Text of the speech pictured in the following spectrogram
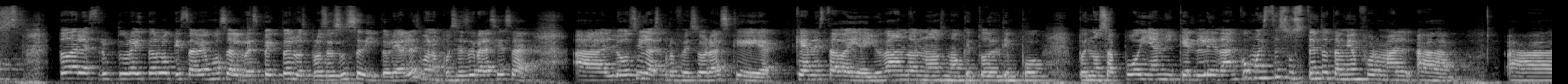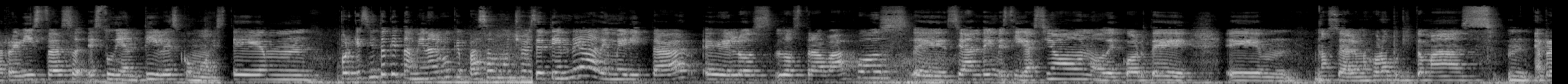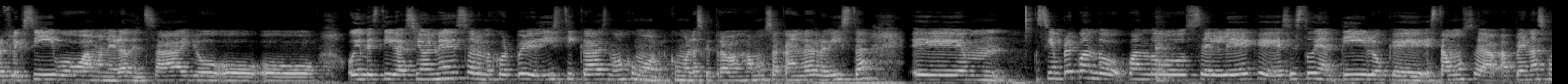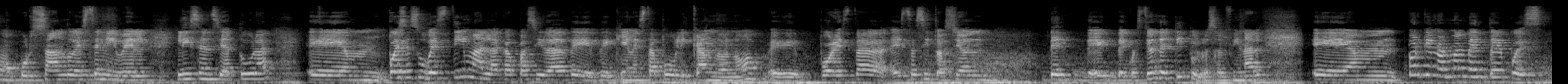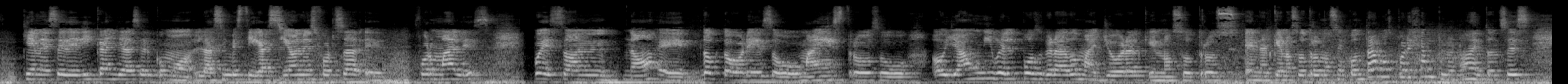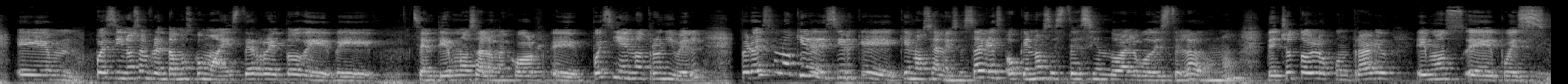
toda la estructura y todo lo que sabemos al respecto de los procesos editoriales, bueno, pues es gracias a, los y las profesoras que, que, han estado ahí ayudándonos, ¿no? Que todo el tiempo pues nos apoyan y que le dan como este sustento también formal a a revistas estudiantiles como este. Em, porque siento que también algo que pasa mucho es se tiende a demeritar eh, los, los trabajos, eh, sean de investigación o de corte, em, no sé, a lo mejor un poquito más mm, reflexivo, a manera de ensayo o, o, investigaciones a lo mejor periodísticas, ¿no? Como, como las que trabajamos acá en la revista. Eh, siempre cuando, cuando se lee que es estudiantil o que estamos apenas como cursando este nivel licenciatura, em, pues se subestima la capacidad de, quien está publicando, ¿no? Eh, por esta, esta situación de, cuestión de títulos al final. Em, porque normalmente, pues, quienes se dedican ya a hacer como las investigaciones eh, formales, pues son, ¿no? Eh, doctores o maestros o, o, ya un nivel posgrado mayor al que nosotros, en el que nosotros nos encontramos, por ejemplo, ¿no? Entonces, em, pues sí nos enfrentamos como a este reto de sentirnos a lo mejor, eh, pues sí, en otro nivel, pero eso no quiere decir que, que, no sean necesarias o que no se esté haciendo algo de este lado, ¿no? De hecho, todo lo contrario, hemos eh, pues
